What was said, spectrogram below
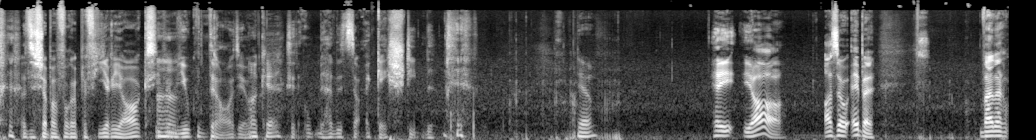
das war aber vor etwa vier Jahren gewesen, beim Jugendradio. Okay, Ich gesagt, oh, wir haben jetzt da eine Gästin. ja. Hey, ja. Also eben, wenn ihr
